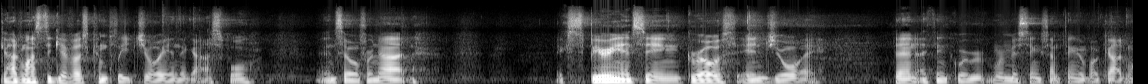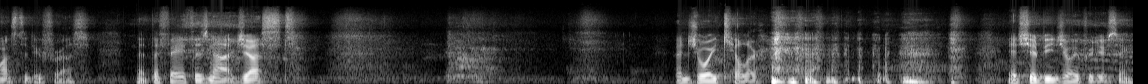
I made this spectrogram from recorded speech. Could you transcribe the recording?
God wants to give us complete joy in the gospel. And so if we're not experiencing growth in joy, then I think we're, we're missing something of what God wants to do for us. That the faith is not just a joy killer, it should be joy producing.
